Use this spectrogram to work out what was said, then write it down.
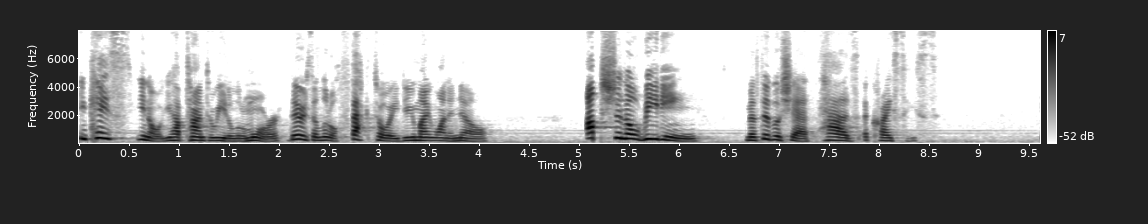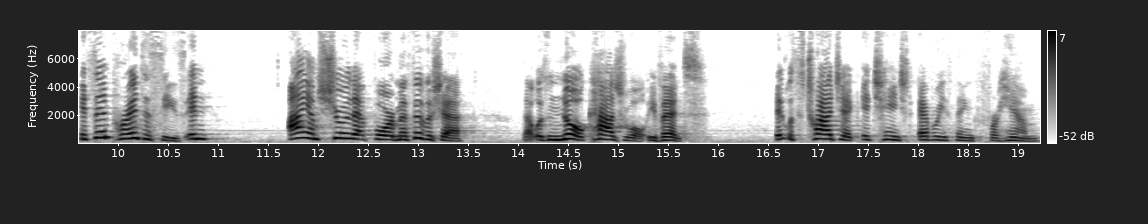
in case, you know, you have time to read a little more, there's a little factoid you might want to know. Optional reading, Mephibosheth has a crisis. It's in parentheses, and I am sure that for Mephibosheth, that was no casual event. It was tragic. It changed everything for him.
